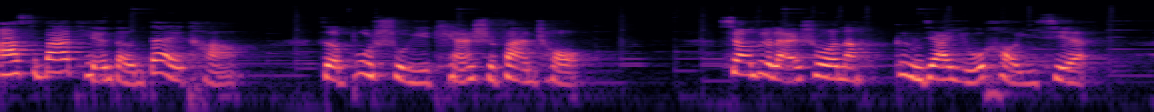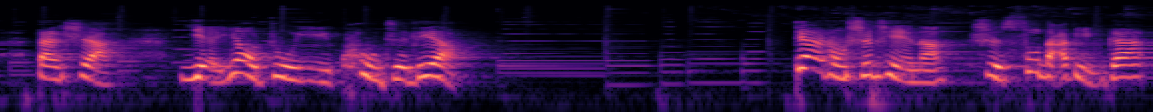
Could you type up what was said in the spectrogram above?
阿斯巴甜等代糖，则不属于甜食范畴，相对来说呢更加友好一些。但是啊，也要注意控制量。第二种食品呢是苏打饼干。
